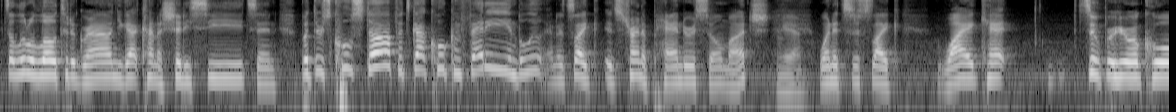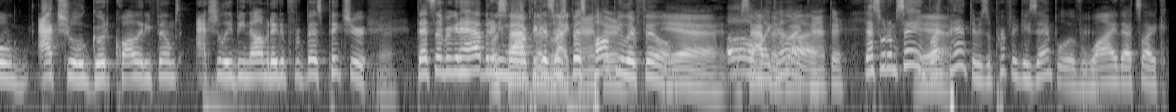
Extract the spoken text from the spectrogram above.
It's a little low to the ground. You got kind of shitty seats, and but there's cool stuff. It's got cool confetti and balloon, and it's like it's trying to pander so much. Yeah. When it's just like, why can't superhero cool, actual good quality films actually be nominated for Best Picture? That's never gonna happen What's anymore because there's Best Panther? Popular Film. Yeah. Oh my god. Black Panther? That's what I'm saying. Black Panther is a perfect example of why that's like.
